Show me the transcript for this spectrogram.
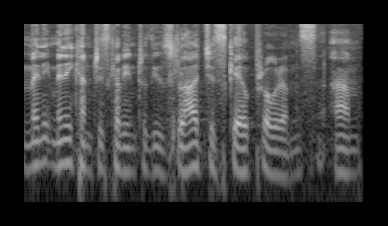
many, many countries have introduced larger scale programs. Um,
